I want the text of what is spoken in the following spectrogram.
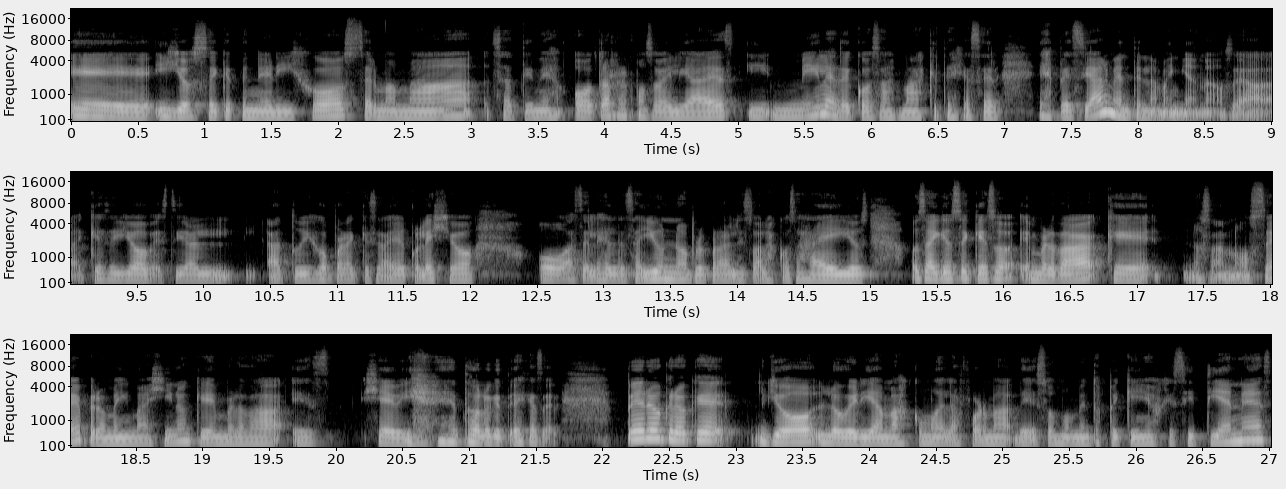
eh, y yo sé que tener hijos, ser mamá, o sea, tienes otras responsabilidades y miles de cosas más que tienes que hacer, especialmente en la mañana, o sea, qué sé yo, vestir a tu hijo para que se vaya al colegio o hacerles el desayuno, prepararles todas las cosas a ellos. O sea, yo sé que eso en verdad que, o sea, no sé, pero me imagino que en verdad es heavy todo lo que tienes que hacer. Pero creo que yo lo vería más como de la forma de esos momentos pequeños que sí tienes.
